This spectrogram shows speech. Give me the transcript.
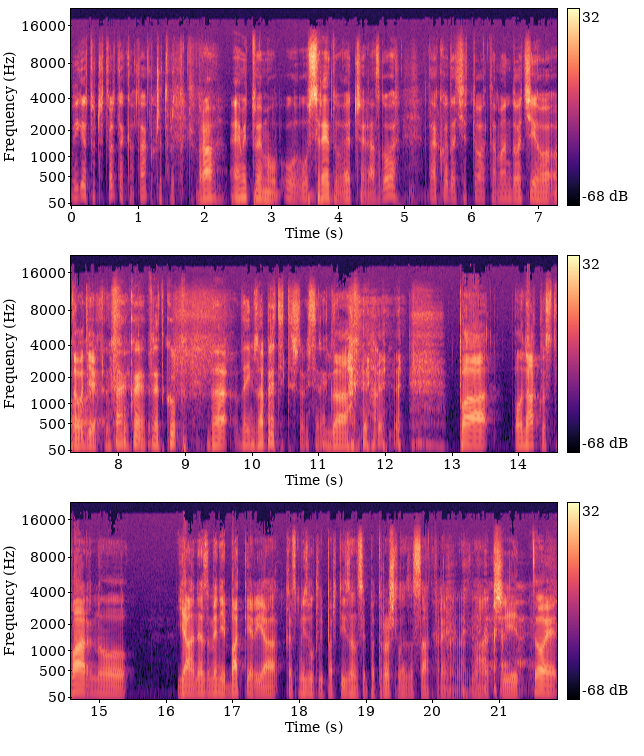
igrati u četvrtak, ali tako? Četvrtak. Bravo, emitujemo u, u, u sredu veče razgovor, tako da će to taman doći o, o, Da odjekne. Tako je, pred kup, da, da im zapretite, što bi se rekao. Da. pa onako stvarno ja ne znam, meni je baterija kad smo izvukli Partizan se potrošila za sat vremena. Znači, to je,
